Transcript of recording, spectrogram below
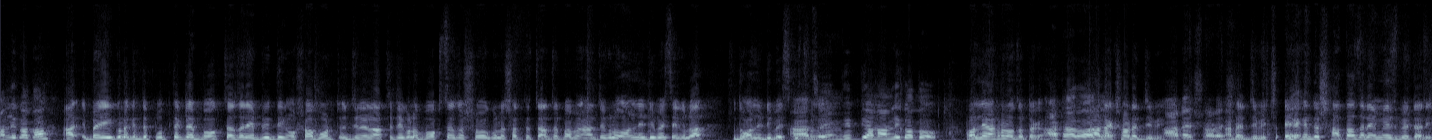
অনলি কত? আর এবার এগুলো কিন্তু প্রত্যেকটা বক্স চার্জার এভরিথিং সব অরিজিনাল আছে। যেগুলো বক্স চার্জার সহ ওগুলোর সাথে চার্জার পাবেন। আর যেগুলো অনলি ডিভাইস এগুলো শুধু অনলি ডিভাইস আচ্ছা অনলি কত? অনলি টাকা। জিবি জিবি এটা কিন্তু সাত হাজার ব্যাটারি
